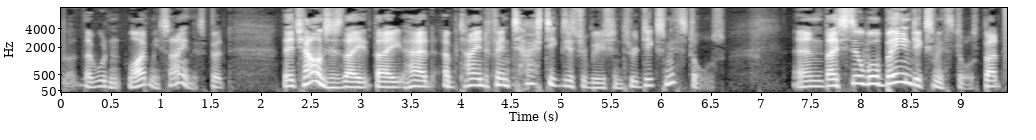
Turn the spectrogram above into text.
they wouldn't like me saying this, but their challenge is they they had obtained fantastic distribution through Dick Smith stores, and they still will be in Dick Smith stores. But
